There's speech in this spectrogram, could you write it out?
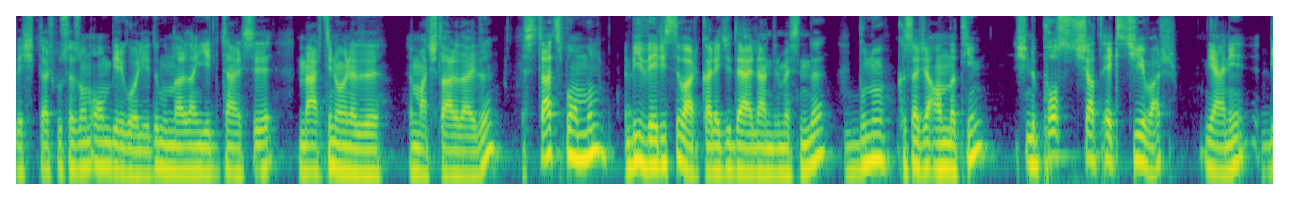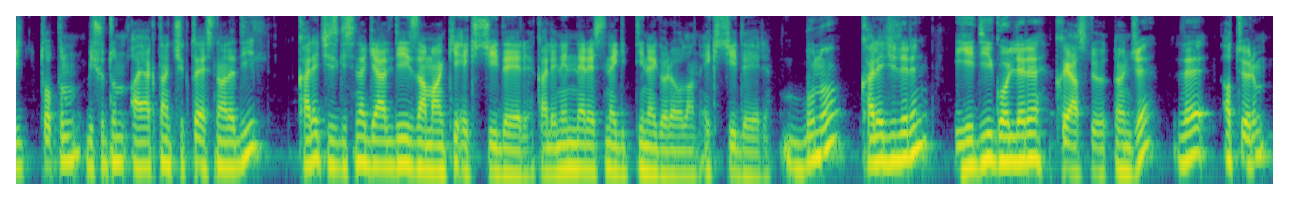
Beşiktaş bu sezon 11 gol yedi. Bunlardan 7 tanesi Mert'in oynadığı maçlardaydı. Statsbomb'un bir verisi var kaleci değerlendirmesinde. Bunu kısaca anlatayım. Şimdi post shot XG var. Yani bir topun bir şutun ayaktan çıktığı esnada değil kale çizgisine geldiği zamanki XG değeri. Kalenin neresine gittiğine göre olan XG değeri. Bunu kalecilerin yediği gollere kıyaslıyor önce ve atıyorum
